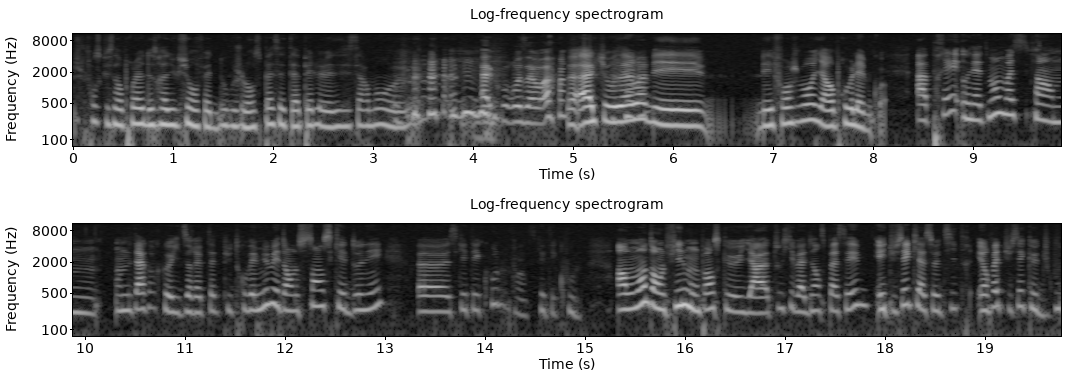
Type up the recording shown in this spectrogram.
je pense que c'est un problème de traduction en fait, donc je lance pas cet appel euh, nécessairement euh, à Kurosawa. à Kurosawa, mais, mais franchement, il y a un problème quoi. Après, honnêtement, moi, enfin, on est d'accord qu'ils auraient peut-être pu trouver mieux, mais dans le sens qui est donné, euh, ce qui était cool, enfin, ce qui était cool. À un moment dans le film, on pense qu'il y a tout qui va bien se passer, et tu sais qu'il y a ce titre, et en fait, tu sais que du coup,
